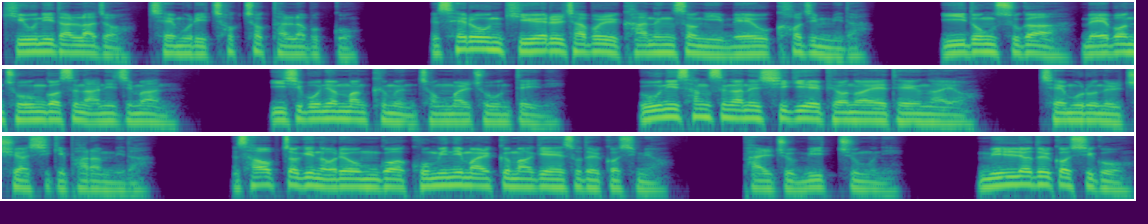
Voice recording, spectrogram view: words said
기운이 달라져 재물이 척척 달라붙고 새로운 기회를 잡을 가능성이 매우 커집니다. 이동수가 매번 좋은 것은 아니지만 25년만큼은 정말 좋은 때이니 운이 상승하는 시기의 변화에 대응하여 재물운을 취하시기 바랍니다. 사업적인 어려움과 고민이 말끔하게 해소될 것이며 발주 및 주문이 밀려들 것이고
